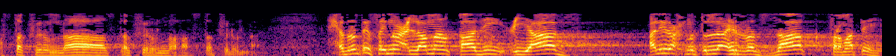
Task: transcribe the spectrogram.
استغفر اللہ استغفر اللہ استغفر اللہ۔ حضرت سیدنا علامہ قاضی ریاض علی رحمت اللہ الرزاق فرماتے ہیں،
